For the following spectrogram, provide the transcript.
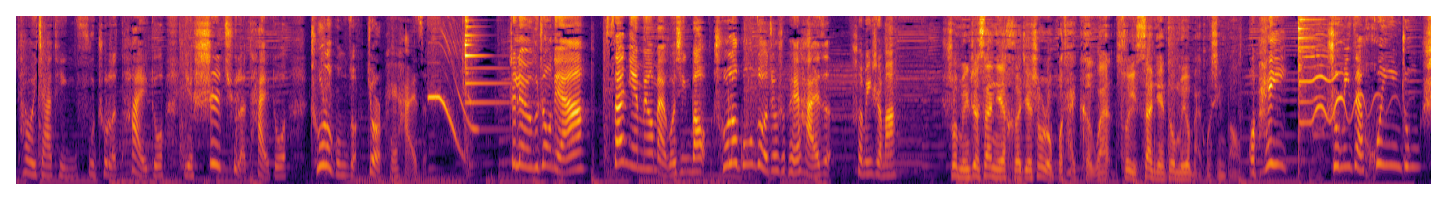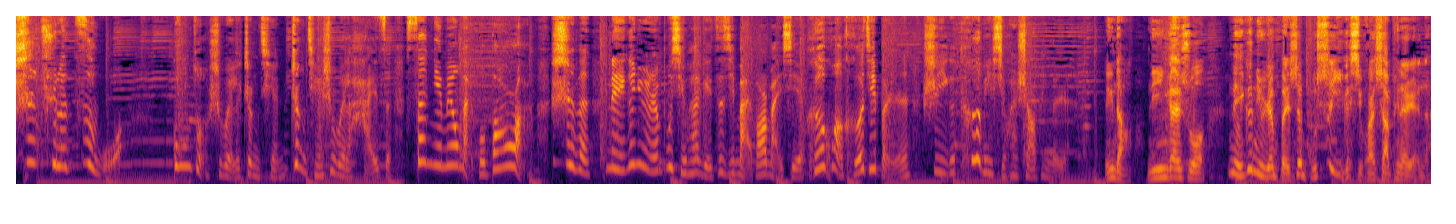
她为家庭付出了太多，也失去了太多，除了工作就是陪孩子。这里有个重点啊，三年没有买过新包，除了工作就是陪孩子，说明什么？说明这三年何洁收入不太可观，所以三年都没有买过新包。我呸！说明在婚姻中失去了自我。工作是为了挣钱，挣钱是为了孩子。三年没有买过包啊？试问哪个女人不喜欢给自己买包买鞋？何况何洁本人是一个特别喜欢 shopping 的人。领导，你应该说哪个女人本身不是一个喜欢 shopping 的人呢？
